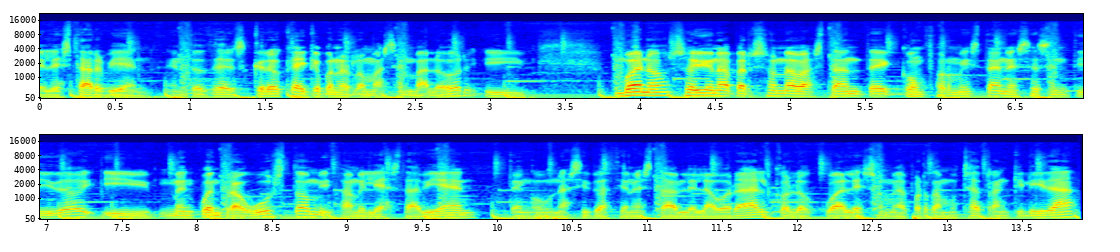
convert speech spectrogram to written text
el estar bien. Entonces creo que hay que ponerlo más en valor y bueno, soy una persona bastante conformista en ese sentido y me encuentro a gusto, mi familia está bien, tengo una situación estable laboral, con lo cual eso me aporta mucha tranquilidad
